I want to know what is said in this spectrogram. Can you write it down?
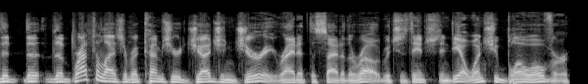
the, the the breathalyzer becomes your judge and jury right at the side of the road, which is the interesting deal. Once you blow over,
